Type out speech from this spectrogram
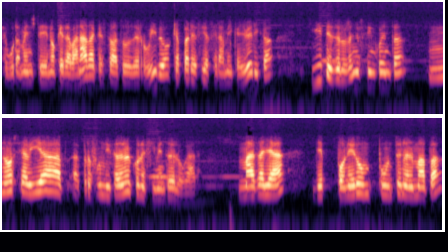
seguramente no quedaba nada, que estaba todo derruido, que aparecía cerámica ibérica. Y desde los años 50 no se había profundizado en el conocimiento del lugar, más allá de poner un punto en el mapa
